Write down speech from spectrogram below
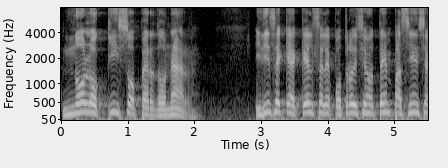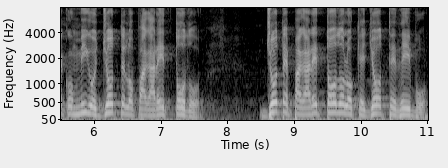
no lo quiso perdonar. Y dice que aquel se le postró diciendo, ten paciencia conmigo, yo te lo pagaré todo. Yo te pagaré todo lo que yo te debo.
